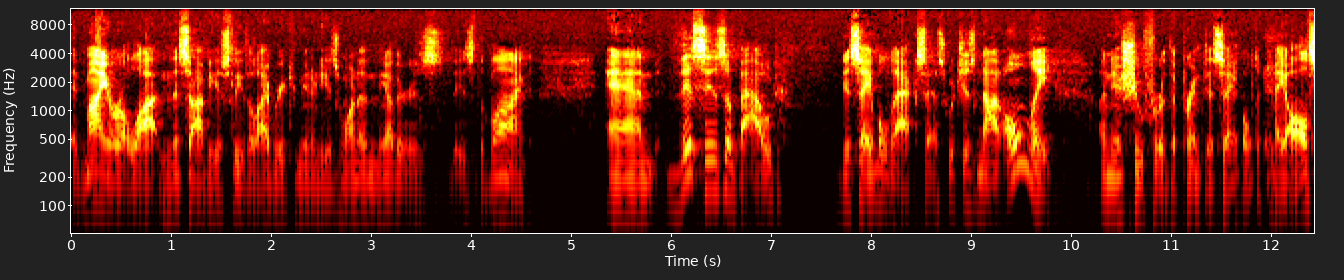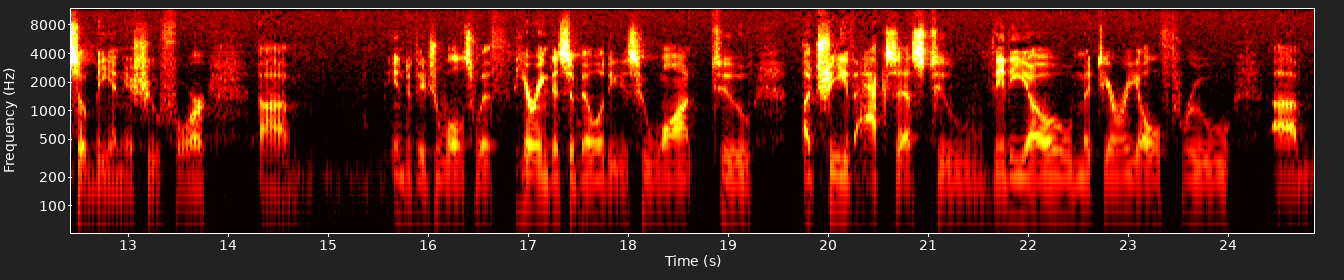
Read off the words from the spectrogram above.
admire a lot, and this obviously the library community is one, and the other is, is the blind. And this is about disabled access, which is not only an issue for the print disabled, it may also be an issue for uh, individuals with hearing disabilities who want to achieve access to video material through um,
